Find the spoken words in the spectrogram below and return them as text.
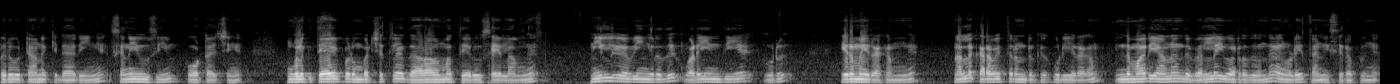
பெருவட்டான கிடாரிங்க. சினை ஊசியும் போட்டாச்சுங்க. உங்களுக்கு தேவைப்படும் பட்சத்தில் தாராளமாக தேர்வு செய்யலாமுங்க. நீலிரவிங்கிறது வட இந்திய ஒரு எருமை ரகம்ங்க. நல்ல கறவைத்திறன் இருக்கக்கூடிய ரகம். இந்த மாதிரியான இந்த வெள்ளை வர்றது வந்து அதனுடைய தனி சிறப்புங்க.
